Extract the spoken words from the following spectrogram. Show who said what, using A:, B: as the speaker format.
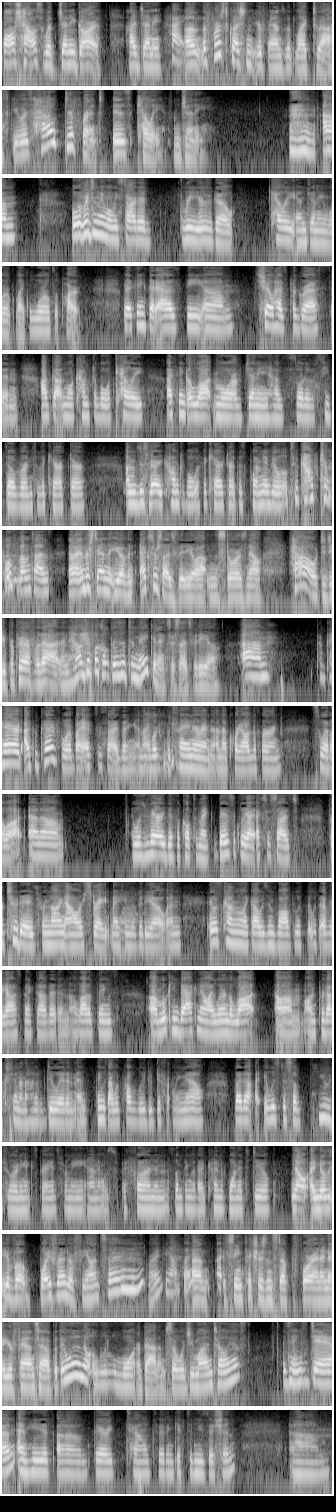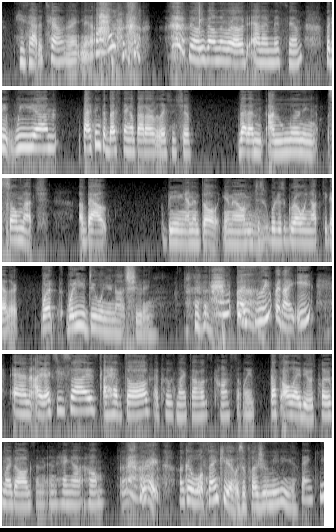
A: Walsh House with Jennie Garth. Hi, Jenny.
B: Hi.
A: Um, the first question that your fans would like to ask you is how different is Kelly from Jenny?
B: um, well, originally when we started three years ago, Kelly and Jenny were like worlds apart. But I think that as the um, show has progressed and I've gotten more comfortable with Kelly, I think a lot more of Jenny has sort of seeped over into the character. I'm just very comfortable with the character at this point, maybe a little too comfortable sometimes.
A: Now, I understand that you have an exercise video out in the stores now. How did you prepare for that, and how difficult is it to make an exercise video?
B: Um, prepared. I prepared for it by exercising, and I worked with a trainer and, and a choreographer and sweat a lot. And um, it was very difficult to make. Basically, I exercised for two days for nine hours straight making
A: wow.
B: the video, and it was kind of like I was involved with with every aspect of it, and a lot of things. Um, looking back now, I learned a lot um, on production and how to do it, and, and things I would probably do differently now. But uh, it was just a huge learning experience for me, and it was fun and something that I kind of wanted to do.
A: Now, I know that you have a boyfriend or fiance,
B: mm-hmm.
A: right?
B: Fiance.
A: Um, I've seen pictures and stuff before, and I know your fans have, but they want to know a little more about him. So would you mind telling us?
B: His name is Dan, and he is a um, very talented and gifted musician. Um, he's out of town right now. no, he's on the road, and I miss him. But it, we, um, I think the best thing about our relationship that I'm, I'm learning so much about being an adult. You know, I'm just we're just growing up together.
A: What What do you do when you're not shooting?
B: I sleep and I eat and I exercise. I have dogs. I play with my dogs constantly. That's all I do is play with my dogs and, and hang out at home.
A: That's great. Okay, well, thank you. It was a pleasure meeting you.
B: Thank you.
